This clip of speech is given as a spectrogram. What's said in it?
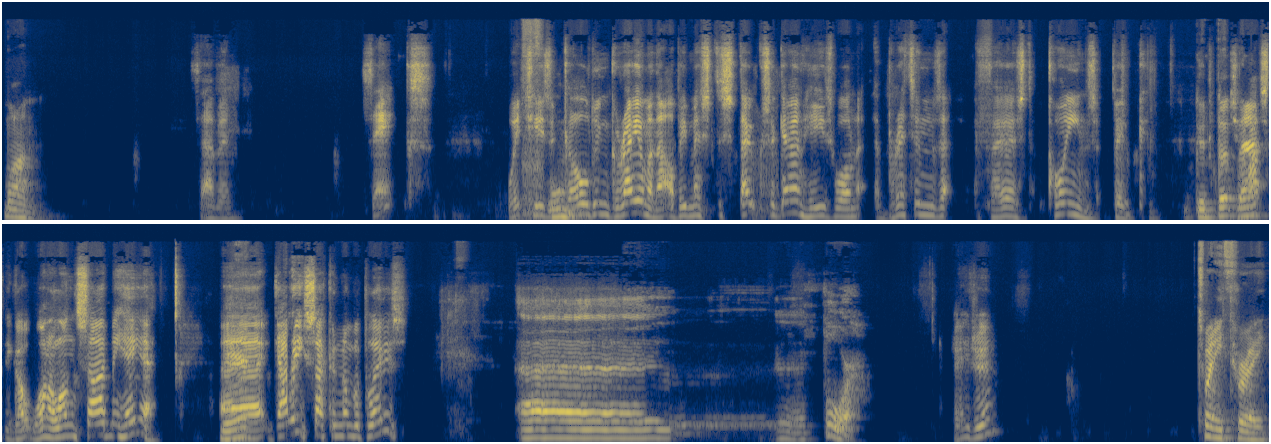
One. Seven. Six. Which is Golden Graham, and that'll be Mr. Stokes again. He's won Britain's first coins book. Good book, Which I've actually got one alongside me here. Yeah. Uh, Gary, second number, please. Uh, uh, four. Adrian, Twenty three.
